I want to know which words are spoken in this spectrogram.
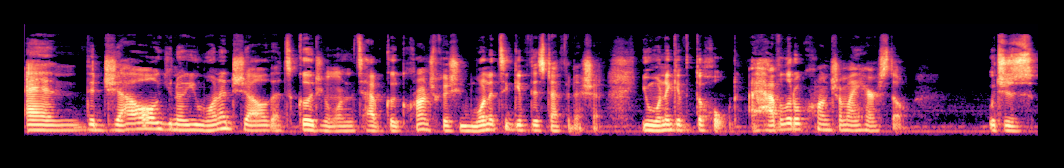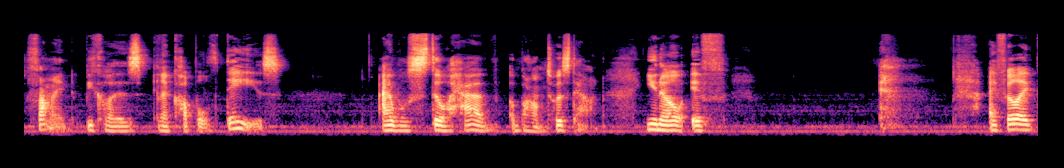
And the gel, you know, you want a gel that's good. You want it to have good crunch because you want it to give this definition. You want to give it the hold. I have a little crunch on my hair still which is fine because in a couple of days, I will still have a bomb twist out. You know, if I feel like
